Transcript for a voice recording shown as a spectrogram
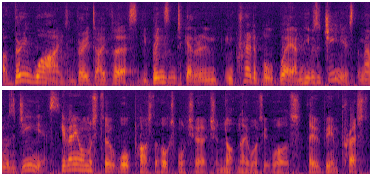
are very wide and very diverse, and he brings them together in an incredible way. I mean, he was a genius. The man was a genius. If anyone was to walk past the Hawksmoor Church and not know what it was, they would be impressed,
